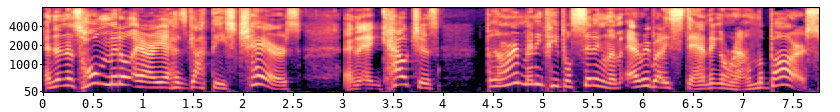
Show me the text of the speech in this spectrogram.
And then this whole middle area has got these chairs and, and couches, but there aren't many people sitting in them. Everybody's standing around the bars.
